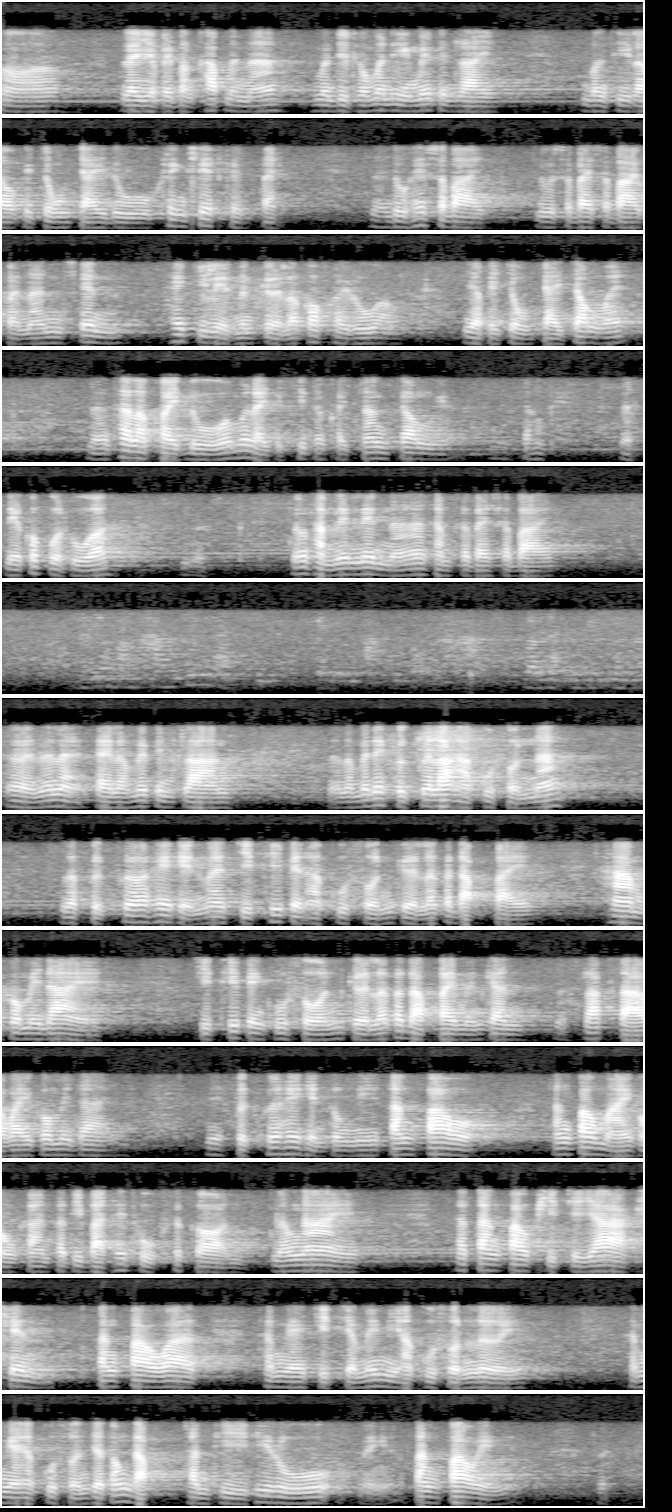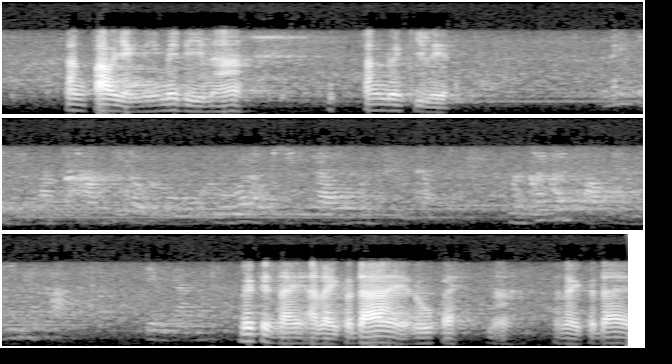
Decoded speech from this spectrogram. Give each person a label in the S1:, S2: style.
S1: อ๋อเราอย่าไปบังคับมันนะ มันหยุดของมันเองไม่เป็นไร บางทีเราไปจงใจดูเคร่งเครียดเกินไปนะดูให้สบาย ดูสบายสบายกว่านั้น เช่น ให้กิเลสมันเกิดแล้วก็คอยรู้เอา อย่าไปจงใจจ้องไว้นะถ้าเราคอยดูว่าเมื่อไหร่จะคิดเราคอยตั้งจ้องเนี่ยจ้องนะเดี๋ยวก็ปวดหัว ต้องทำเล่นๆนะทำสบาย เออ นั่นแหละ ใจเราไม่เป็นกลาง เราไม่ได้ฝึกเพื่อละอกุศลนะ เราฝึกเพื่อให้เห็นว่าจิตที่เป็นอกุศลเกิดแล้วก็ดับไป ห้ามก็ไม่ได้ จิตที่เป็นกุศลเกิดแล้วก็ดับไปเหมือนกัน รักษาไว้ก็ไม่ได้นี่ฝึกเพื่อให้เห็นตรงนี้ ตั้งเป้า ตั้งเป้าหมายของการปฏิบัติให้ถูกซะก่อนแล้วง่าย ถ้าตั้งเป้าผิดจะยาก เช่น ตั้งเป้าว่าทำไงจิตจะไม่มีอกุศลเลย ทำไงอกุศลจะต้องดับทันทีที่รู้อะไรเงี้ย ตั้งเป้าอย่างนี้ตั้งเป้าอย่างนี้ไม่ดีนะ ตั้งด้วยกิเลสไม่เป็นไรอะไรก็ได้ รู้ไปนะอะไรก็ได้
